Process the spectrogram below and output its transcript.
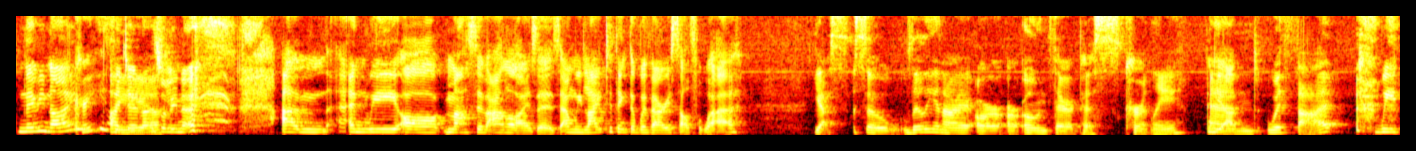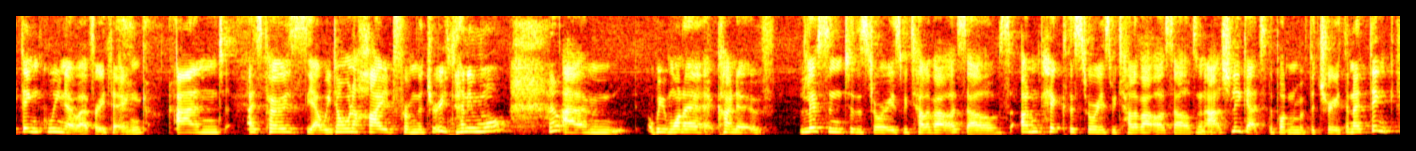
Maybe nine? Crazy. I don't actually know. um, and we are massive analyzers and we like to think that we're very self aware. yes, so Lily and I are our own therapists currently. Yeah. And with that, We think we know everything. And I suppose, yeah, we don't want to hide from the truth anymore. Nope. Um, we want to kind of listen to the stories we tell about ourselves, unpick the stories we tell about ourselves, and actually get to the bottom of the truth. And I think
